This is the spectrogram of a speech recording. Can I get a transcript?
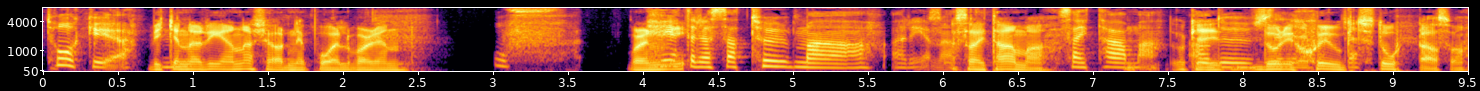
Tokyo, ja. Vilken arena körde ni på, eller var det en... Uff. Var det Heter det Satuma Arena? Saitama? Saitama. Okej, Ja, du då är det sjukt rätt. stort alltså.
